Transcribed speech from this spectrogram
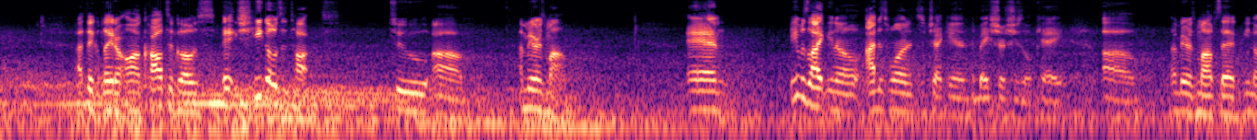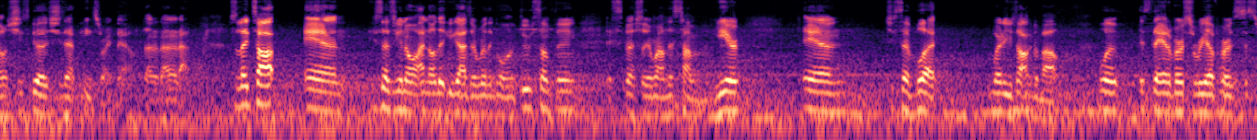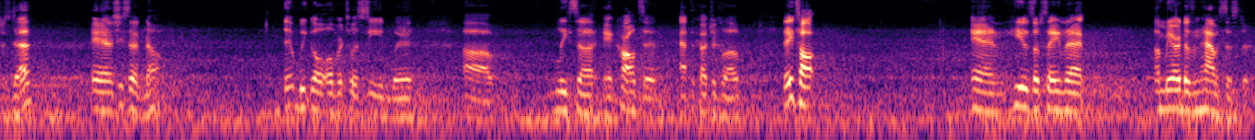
I think later on, Carlton goes, he goes and talks to um, Amira's mom. And he was like, you know, I just wanted to check in to make sure she's okay. Uh, Amira's mom said, you know, she's good. She's at peace right now. Da, da, da, da. So they talk, and he says, you know, I know that you guys are really going through something, especially around this time of year. And she said, what? What are you talking about? Well, it's the anniversary of her sister's death. And she said, no. Then we go over to a scene with uh, Lisa and Carlton at the country club. They talk, and he was up saying that Amira doesn't have a sister.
